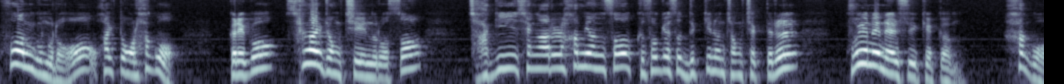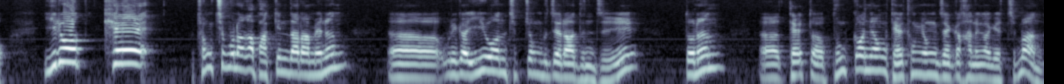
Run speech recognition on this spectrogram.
후원금으로 활동을 하고 그리고 생활 정치인으로서 자기 생활을 하면서 그 속에서 느끼는 정책들을 구현해낼 수 있게끔 하고 이렇게 정치 문화가 바뀐다라면은 어, 우리가 이원 집정부제라든지 또는 어, 대, 분권형 대통령제가 가능하겠지만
